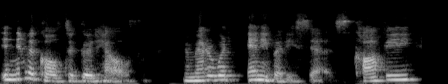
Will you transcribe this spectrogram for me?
inimical to good health, no matter what anybody says. Coffee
